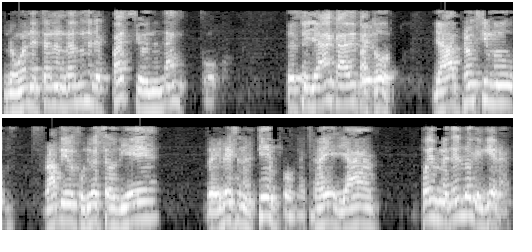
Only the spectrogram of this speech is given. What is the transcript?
Los buenos están andando en el espacio, en un auto. Entonces ya cabe para todo. Ya próximo, Rápido y Furioso 10, regresen el tiempo, ¿cachai? Ya pueden meter lo que quieran.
